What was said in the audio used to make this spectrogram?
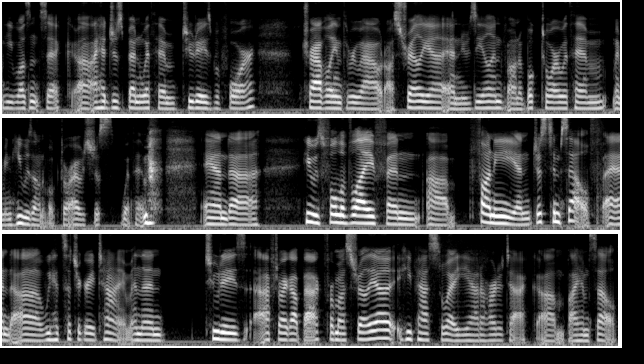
he wasn't sick. Uh, I had just been with him two days before, traveling throughout Australia and New Zealand on a book tour with him. I mean, he was on a book tour, I was just with him. and uh, he was full of life and um, funny and just himself. And uh, we had such a great time. And then two days after I got back from Australia, he passed away. He had a heart attack um, by himself.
